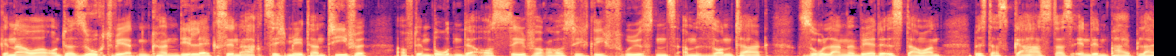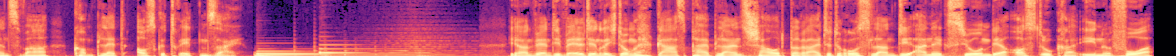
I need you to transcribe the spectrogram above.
Genauer untersucht werden können die Lecks in 80 Metern Tiefe auf dem Boden der Ostsee voraussichtlich frühestens am Sonntag. So lange werde es dauern, bis das Gas, das in den Pipelines war, komplett ausgetreten sei. Ja, und während die Welt in Richtung Gaspipelines schaut, bereitet Russland die Annexion der Ostukraine vor.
